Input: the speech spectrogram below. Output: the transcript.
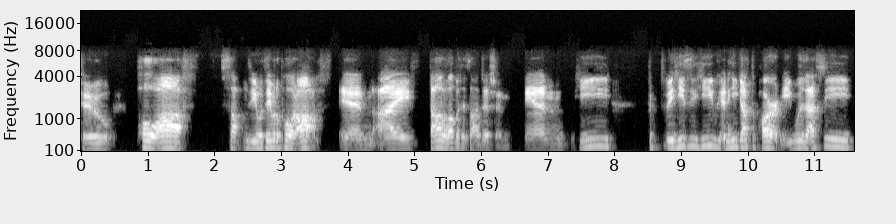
to pull off something he was able to pull it off, and I fell in love with his audition. And he, he's he and he got the part. He was actually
